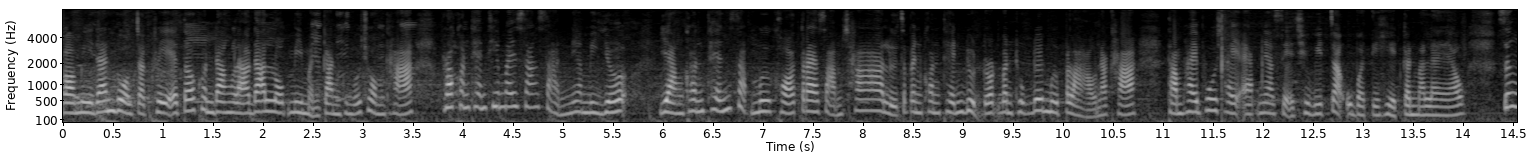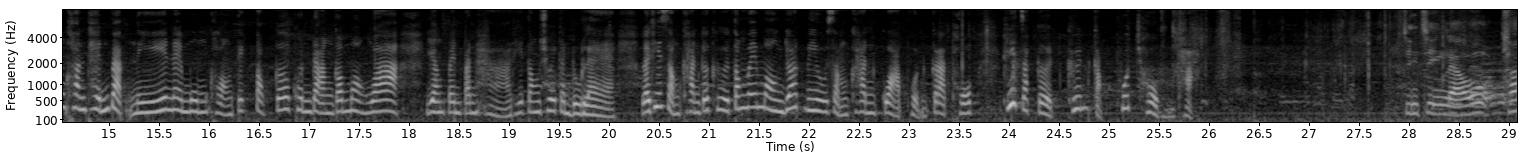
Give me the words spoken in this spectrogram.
ก็มีด้านบวกจากครีเอเตอร์คนดังแล้วด้านลบมีเหมือนกันคุณผู้ชมคะ เพราะคอนเทนต์ที่ไม่สร้างสรรค์เนี่ยมีเยอะ อย่างคอนเทนต์สับมือขอแตรสามชา หรือจะเป็นคอนเทนต์หยุดรถบรรทุกด้วยมือเปล่านะคะทำให้ผู้ใช้แอปเนี่ยเสียชีวิตจากอุบัติเหตุกันมาแล้ว ซึ่งคอนเทนต์แบบนี้ในมุมของ t ิ k t o k เกอร์คนดังก็มองว่ายังเป็นปัญหาที่ต้องช่วยกันดูแล และที่สำคัญก็คือต้องไม่มองยอดวิวสำคัญกว่าผลกระทบที่จะเกิดขึ้นกับผู้ชมค่ะ จริง ๆ แล้วถ้า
